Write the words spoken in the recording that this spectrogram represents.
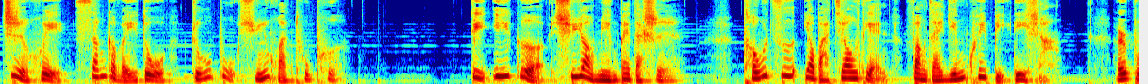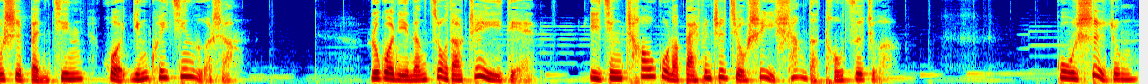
智慧三个维度逐步循环突破。第一个需要明白的是，投资要把焦点放在盈亏比例上，而不是本金或盈亏金额上。如果你能做到这一点，已经超过了百分之九十以上的投资者。股市中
